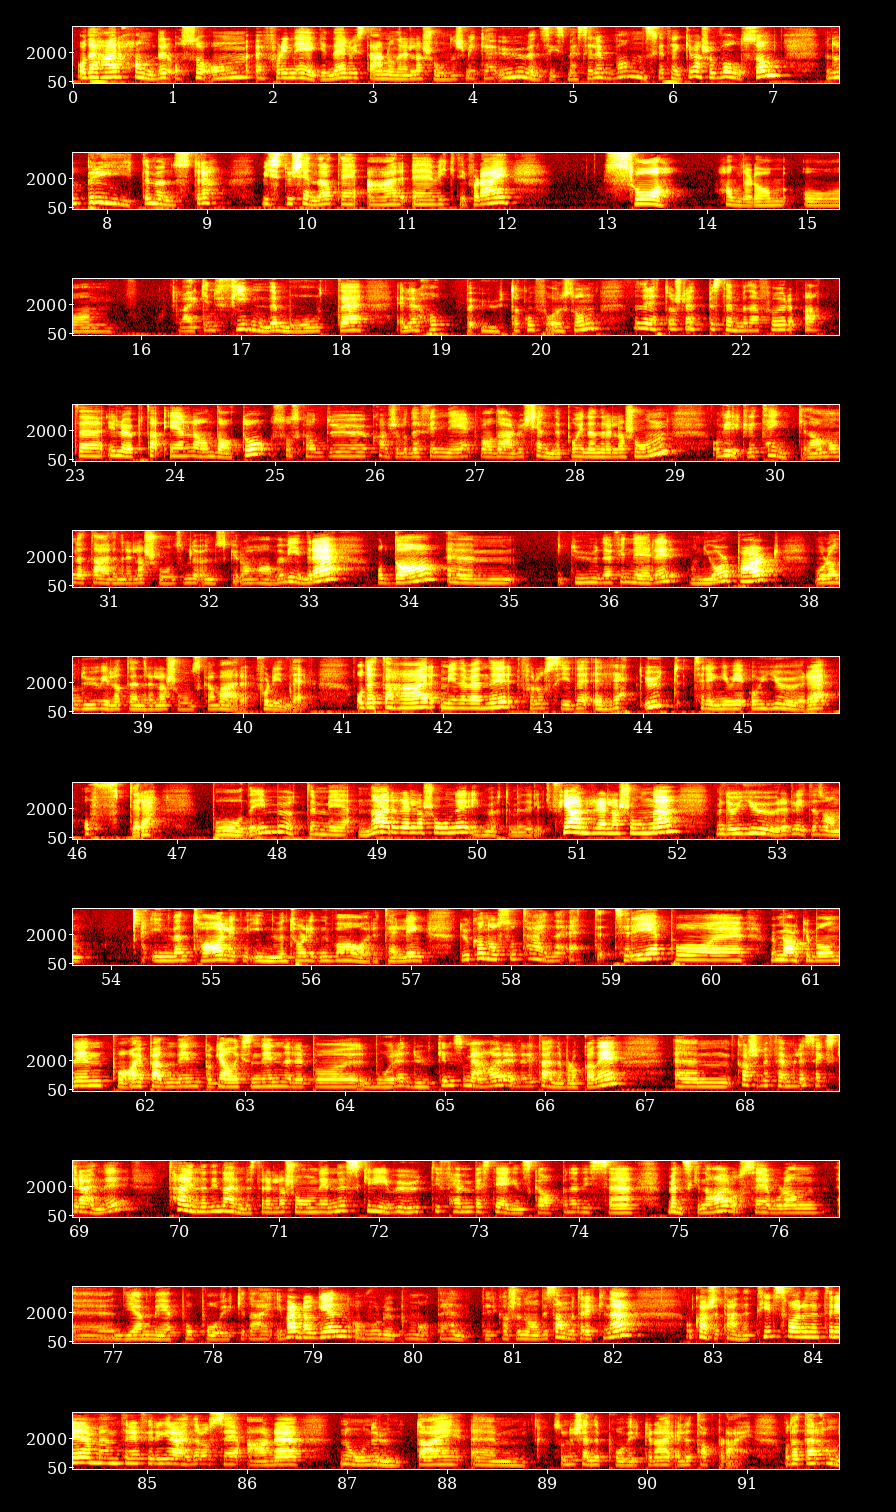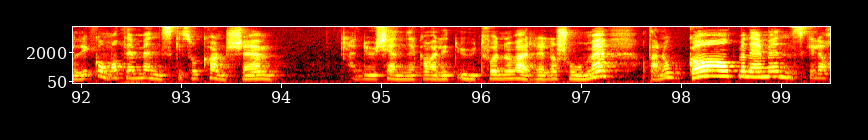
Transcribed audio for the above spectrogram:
Og det her handler også om eh, for din egen del, hvis det er noen relasjoner som ikke er uhensiktsmessige eller vanskelig, det trenger ikke være så voldsomt, men å bryte mønsteret. hvis du kjenner at det er eh, viktig for deg, så handler det om å verken finne motet eller hoppe ut av komfortsonen, men rett og slett bestemme deg for at eh, i løpet av en eller annen dato så skal du kanskje få definert hva det er du kjenner på i den relasjonen, og virkelig tenke deg om om dette er en relasjon som du ønsker å ha med videre. Og da um, du definerer on your part hvordan du vil at den relasjonen skal være for din del. Og dette her, mine venner, for å si det rett ut, trenger vi å gjøre oftere. Både i møte med nære relasjoner, i møte med de litt fjerne relasjonene. Men det å gjøre et lite sånn inventar, liten inventor, liten varetelling. Du kan også tegne et tre på uh, remarkablen din, på iPaden din, på Galaxyen din, eller på bordet, duken som jeg har, eller i tegneblokka di. Kanskje med fem eller seks greiner. Tegne de nærmeste relasjonene dine. Skrive ut de fem beste egenskapene disse menneskene har, og se hvordan eh, de er med på å påvirke deg i hverdagen, og hvor du på en måte henter kanskje noen av de samme trekkene. Og kanskje tegne tilsvarende tre med en tre-fire greiner, og se er det noen rundt deg eh, som du kjenner påvirker deg eller tapper deg. Og dette handler ikke om at det mennesket som kanskje du kjenner kan være litt utfordrende å være i relasjon med, at det er noe galt med det mennesket, eller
